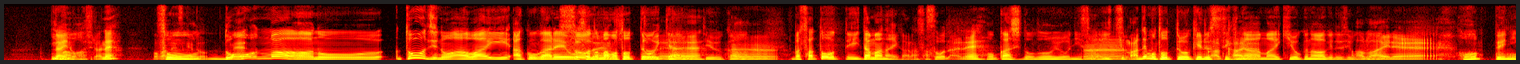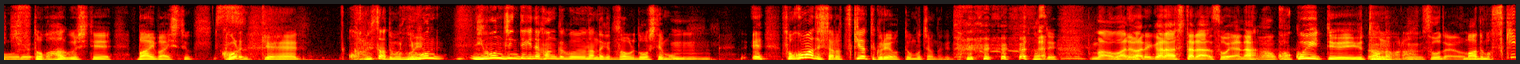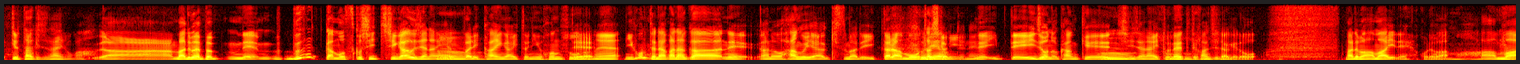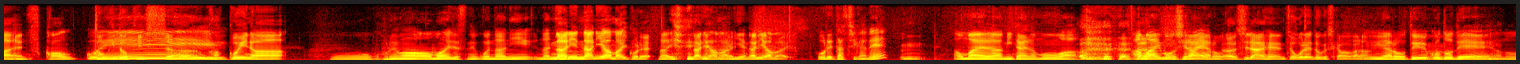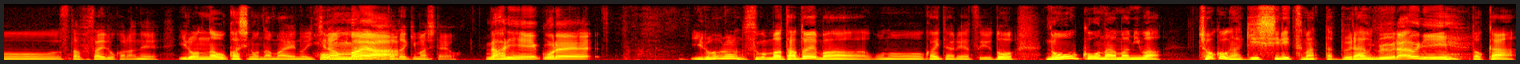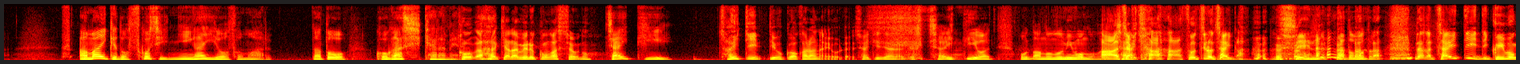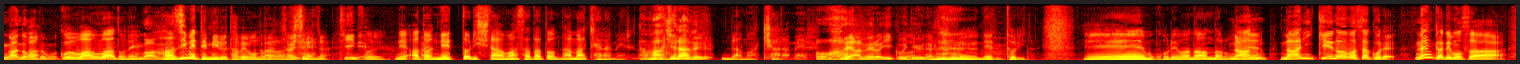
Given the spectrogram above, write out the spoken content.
ないのかしらね。そうどね。うまああの当時の淡い憧れをそのまま取っておいてあるっていうかそだね。やっぱ砂糖って傷まないからうんさ。そうだね。お菓子と同様にさうん。いつまでも取っておける素敵な甘い記憶なわけですよ甘いね。ほっぺにキスとかハグしてバイバイしてこれすっげえこれさでも日本日本人的な感覚なんだけどさ俺どうしても、うんうんえそこまでしたら付き合ってくれよって思っちゃうんだけど。だってまあ我々からしたらそうやな。あかっこいいって言ったんだから、ううそうだよ。まあでも好きって言ったわけじゃないのか。あーまあでもやっぱね文化も少し違うじゃない、うんやっぱり海外と日本って、ね。日本ってなかなかねあのハグやキスまで行ったら もう確かにねね一定以上の関係値じゃないとねうんって感じだけど。まあでも甘いねこれは。甘い。ドキドキしちゃう。かっこいいなおーこれは甘いですね。これ何何？何何甘いこれ？何？何甘い？何何甘い？俺たちがねうん。お前らみたいなもんは 甘いもん知らんやろあ知らんへん。チョコレートしかわからん。やろうということで、うん。あのースタッフサイドからねいろんなお菓子の名前の一覧をいただきましたよ。何これ？いろいろあるんです。すごいまあ例えばこの書いてあるやつ言うと濃厚な甘みはチョコがぎっしり詰まったブラウニーブラウニー。とか甘いけど少し苦い要素もあるだと焦がしキャラメル。焦がキャラメル焦がしちゃうの？チャイティー。チャイティーってよくわからない俺。チャイティーじゃないっけチャイティーはおあの飲み物のあチャイテティー。あそっちのチャイか。えなんだと思った なんかチャイティーって食い物があんのかあと思った。これワンワードね。初めて見る食べ物だなあチャイみたいな。ティーね。そう。よねあとはねっとりした甘さだと生キャラメル。生キャラメル？生キャラメル。おいやめろいい声で言うね。ねっとりえー、でもこれは何だろうね。何系の甘さこれ？なんかでもさ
